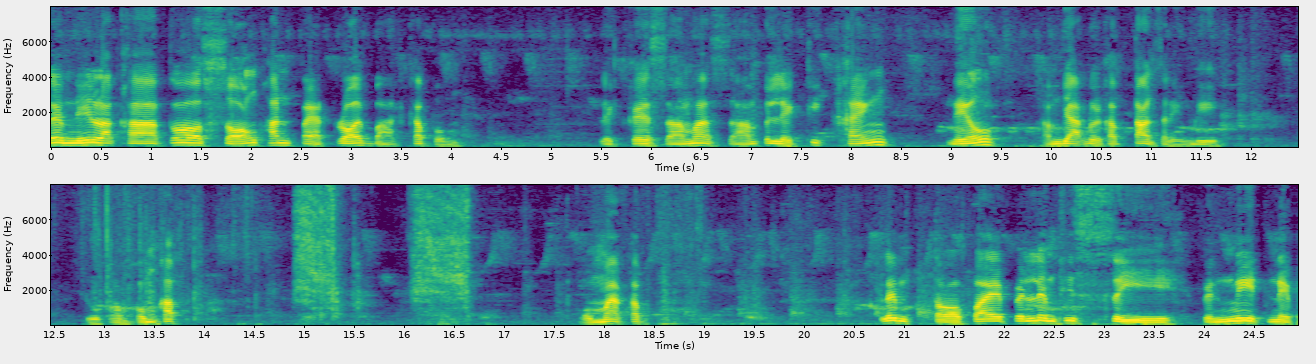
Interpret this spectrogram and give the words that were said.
เล่มนี้ราคาก็ 2,800 บาทครับผม เหล็กเกรด353เป็นเหล็กที่แข็งเหนียวทำยากด้วยครับต้านสนิมดี ดูความคมครับคมมากครับ เล่มต่อไปเป็นเล่มที่สี่เป็นมีดเน็บ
